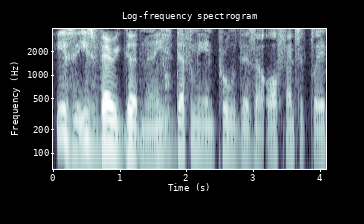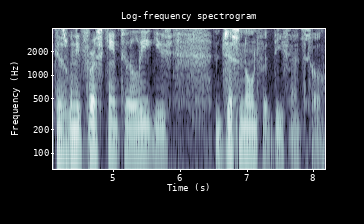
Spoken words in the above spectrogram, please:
he's he's very good, man. He's definitely improved as an offensive player because when he first came to the league, he was just known for defense. So,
